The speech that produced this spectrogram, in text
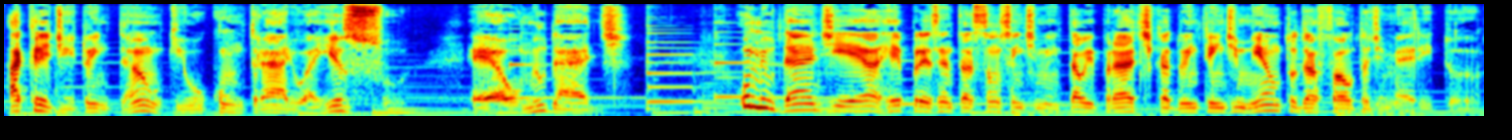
Acredito então que o contrário a isso é a humildade. Humildade é a representação sentimental e prática do entendimento da falta de mérito.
